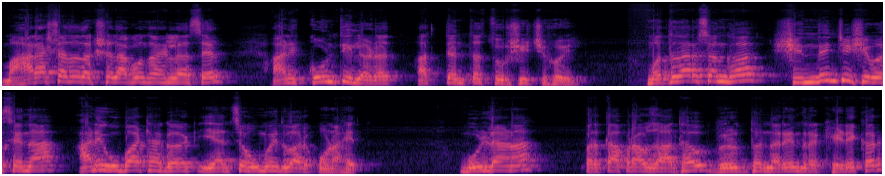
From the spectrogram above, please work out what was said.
महाराष्ट्राचं लक्ष लागून राहिलं असेल आणि कोणती लढत अत्यंत चुरशीची होईल. मतदारसंघ शिंदेंची शिवसेना आणि उबाठा गट यांचे उमेदवार कोण आहेत? बुलढाणा प्रतापराव जाधव विरुद्ध नरेंद्र खेडेकर.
